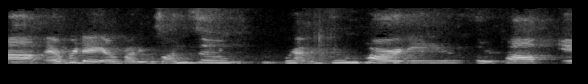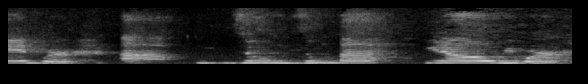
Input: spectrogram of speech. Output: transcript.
um, every day, everybody was on Zoom. We're having Zoom parties. We're talking. We're uh, Zoom Zumba. You know, we were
